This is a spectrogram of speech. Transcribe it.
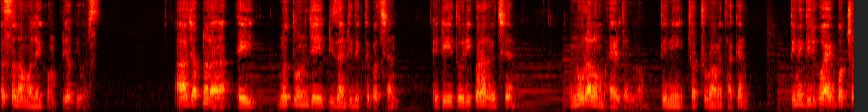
আসসালামু আলাইকুম, প্রিয় ভিউয়ার্স আজ আপনারা এই নতুন যে ডিজাইনটি দেখতে পাচ্ছেন, এটি তৈরি করা হয়েছে নূর আলম ভাইয়ের জন্য। তিনি চট্টগ্রামে থাকেন। তিনি দীর্ঘ এক বছর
